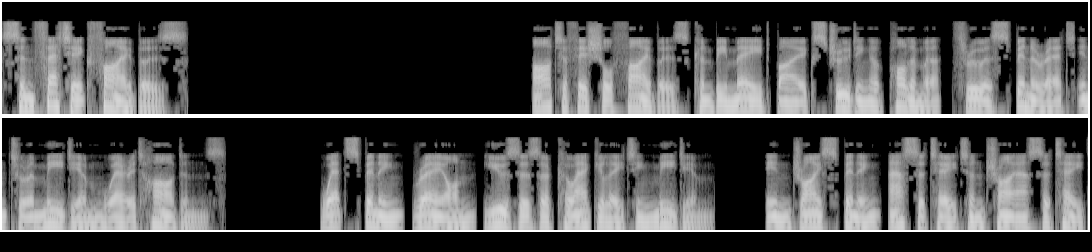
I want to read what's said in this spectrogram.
Synthetic fibers Artificial fibers can be made by extruding a polymer, through a spinneret into a medium where it hardens. Wet spinning rayon uses a coagulating medium. In dry spinning acetate and triacetate,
